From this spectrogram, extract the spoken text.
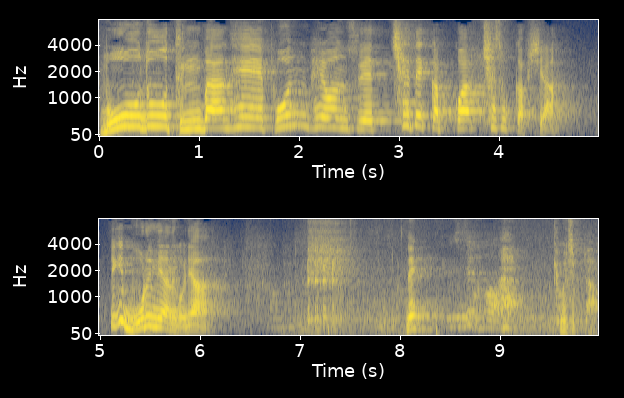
모두 등반해 본 회원 수의 최대값과 최소값이야. 이게 뭘 의미하는 거냐? 네? 교집합.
